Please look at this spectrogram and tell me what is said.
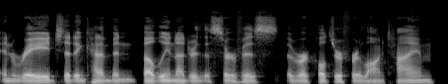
and rage that had kind of been bubbling under the surface of our culture for a long time.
